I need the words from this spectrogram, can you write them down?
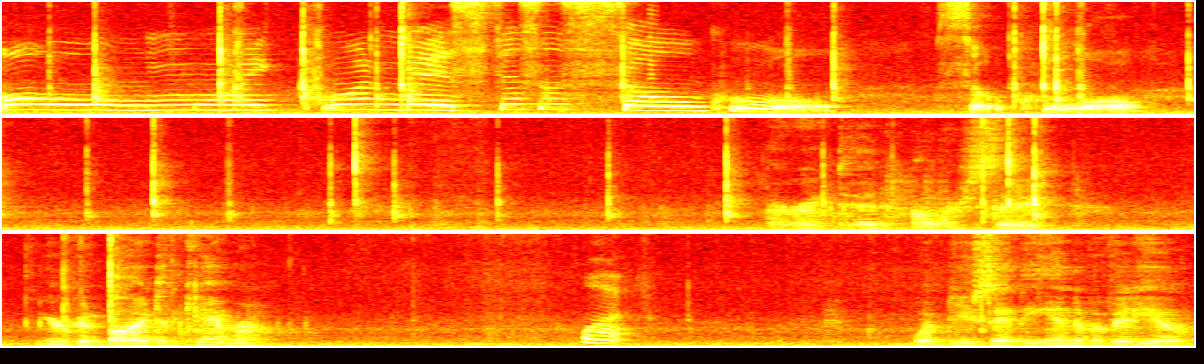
Oh goodness! This is so cool. So cool. All right, Ted. I want to say your goodbye to the camera. What? What do you say at the end of a video?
